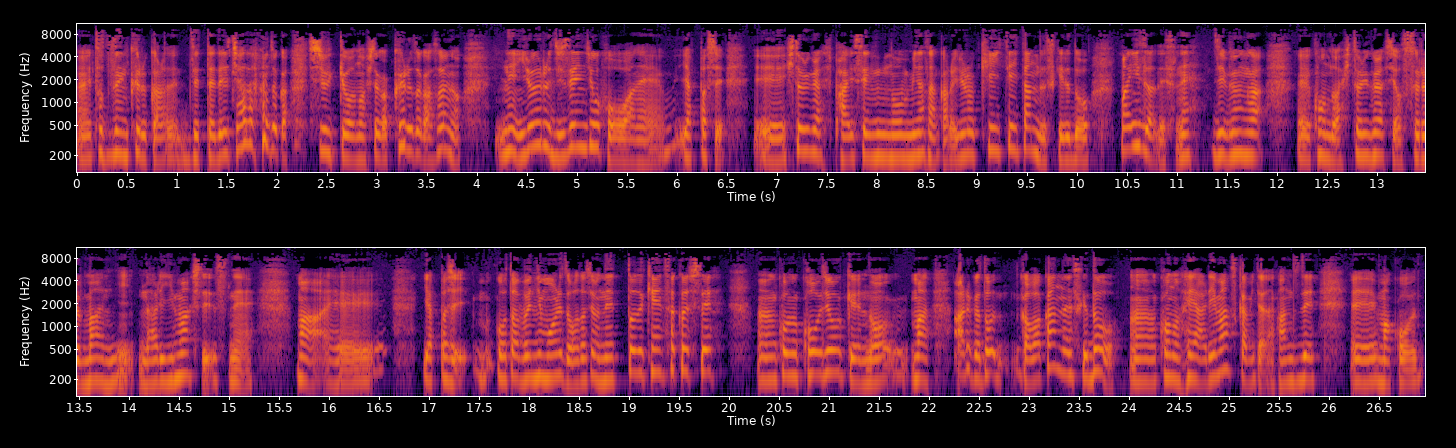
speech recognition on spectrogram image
えー突然来るから、ね、絶対出ちゃダメとか、宗教の人が来るとか、そういうの、ね、いろいろ事前情報はね、やっぱし、えー一人暮らしパイセンの皆さんからいろいろ聞いていたんですけれど、まあ、いざですね、自分が、えー今度は一人暮らしをする番になりましてですね、まあ、えーやっぱし、ご多分に漏れず私もネットで検索して、うん、この好条件の、まあ、あるかどうかわかんないですけど、うん、この部屋ありますかみたいな感じで、えーまあ、こう、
